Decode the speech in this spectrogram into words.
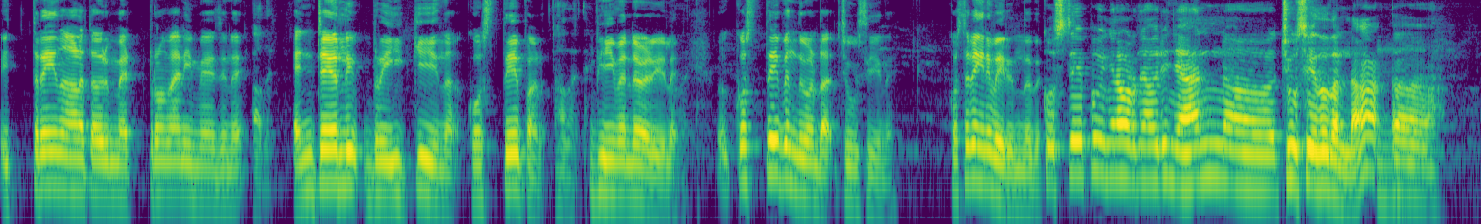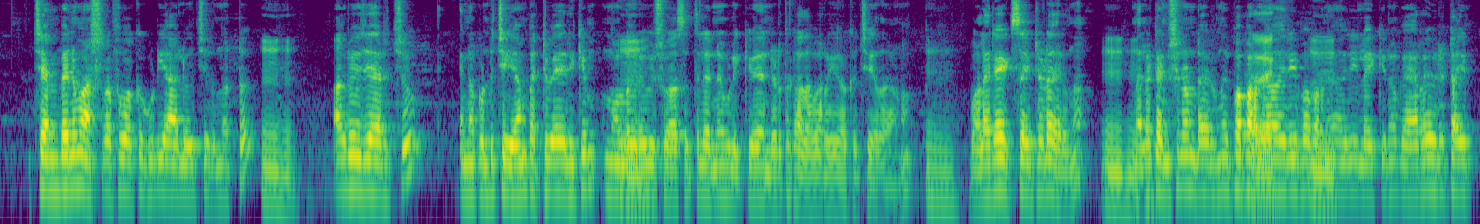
ഇത്രയും നാളത്തെ ഒരു മെട്രോമാൻ ഇമേജിനെ അതെ. എന്റയർലി ബ്രേക്ക് ചെയ്യുന്ന കൊസ്തേപ്പാണ് അതെ. ഭീമന്റെ വഴിയിലെ. കൊസ്തേപ്പ് എന്തുകൊണ്ടാണ് ചൂസ് ചെയ്യുന്നത് കൊസ്തേപ്പ് എങ്ങനെ വരുന്നത്? കൊസ്റ്റേപ്പ് ഇങ്ങനെ പറഞ്ഞ ഒരു ഞാൻ ചൂസ് ചെയ്തതല്ല. ചെമ്പനും അഷ്റഫും ഒക്കെ കൂടി ആലോചിച്ചിരുന്നിട്ട് അവർ വിചാരിച്ചു എന്നെ കൊണ്ട് ചെയ്യാൻ പറ്റുമായിരിക്കും എന്നുള്ളൊരു വിശ്വാസത്തിൽ എന്നെ വിളിക്കുകയോ എന്റെ അടുത്ത് കഥ പറയുകയോ ഒക്കെ ചെയ്തതാണ്. വളരെ എക്സൈറ്റഡ് ആയിരുന്നു. നല്ല ടെൻഷൻ ഉണ്ടായിരുന്നു. ഇപ്പൊ പറഞ്ഞ മാതിരി ഇപ്പൊ പറഞ്ഞ മാതിരി ലൈക്ക് യുനോ വേറെ ഒരു ടൈപ്പ്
